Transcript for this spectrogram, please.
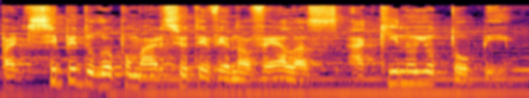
participe do grupo Márcio TV Novelas aqui no YouTube.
